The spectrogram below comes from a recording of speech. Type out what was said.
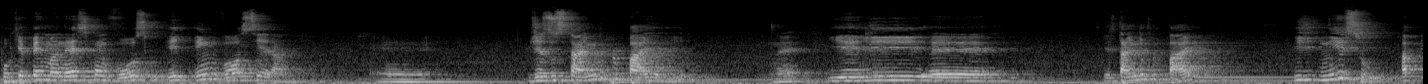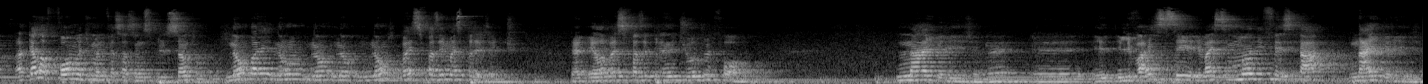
porque permanece convosco e em vós será. É, Jesus está indo para o Pai ali, né? E ele é, está indo para o Pai, e nisso, a, aquela forma de manifestação do Espírito Santo não vai, não, não, não, não vai se fazer mais presente. Né? Ela vai se fazer presente de outra forma na igreja, né? É, ele vai ser, ele vai se manifestar na igreja,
